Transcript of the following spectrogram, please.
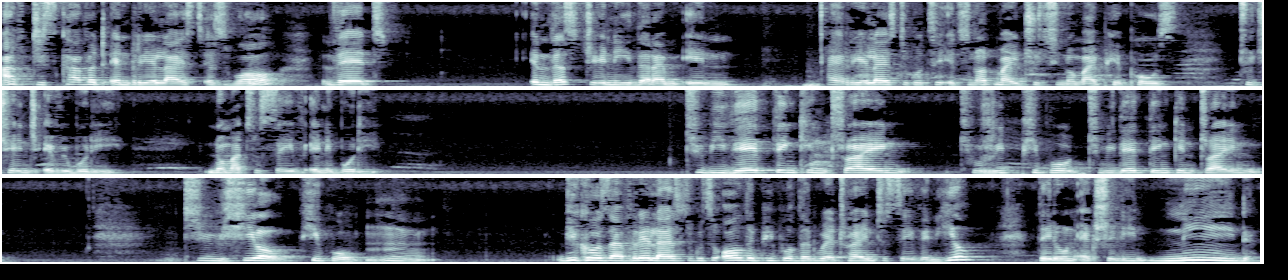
i've discovered and realized as well that in this journey that i'm in i realized it's not my duty nor my purpose to change everybody nor to save anybody. To be there thinking trying to read people to be there thinking trying to heal people mm. because i've realized with all the people that we're trying to save and heal they don't actually need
